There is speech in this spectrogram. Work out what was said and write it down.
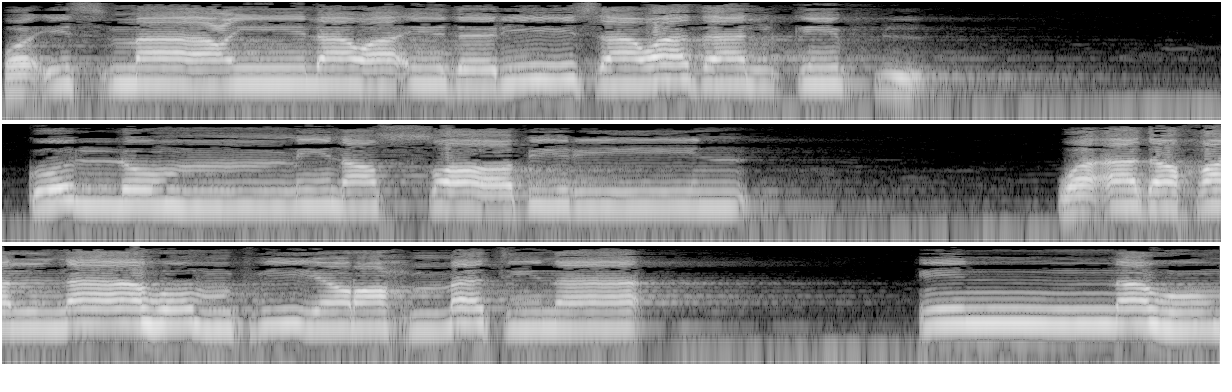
وإسماعيل وإدريس وذا الكفل كل من الصابرين. وأدخلناهم في رحمتنا إنهم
